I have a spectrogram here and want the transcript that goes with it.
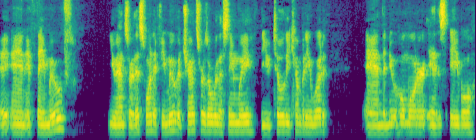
Okay, and if they move, you answer this one. If you move, it transfers over the same way the utility company would, and the new homeowner is able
